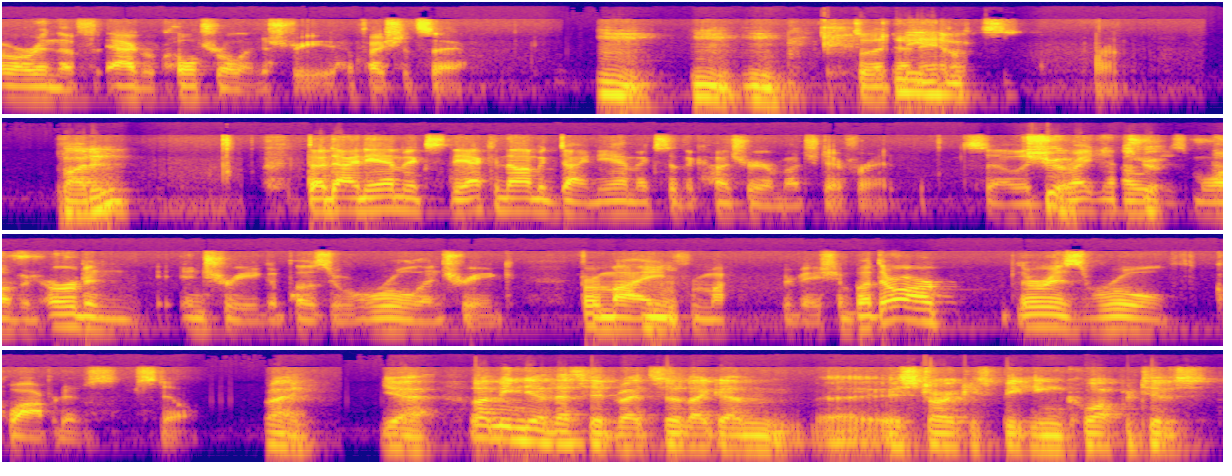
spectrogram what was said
or in the agricultural industry if i should say mm, mm, mm. so the dynamics pardon the dynamics the economic dynamics of the country are much different so sure, right now sure. it's more of an urban intrigue opposed to a rural intrigue from my mm. from my observation. But there are there is rural cooperatives still. Right. Yeah. Well, I mean, yeah, that's it, right? So, like, um, uh, historically speaking, cooperatives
